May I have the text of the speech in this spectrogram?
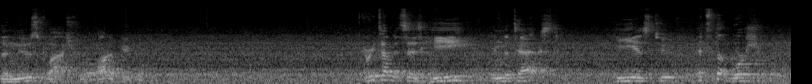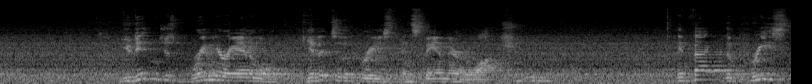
the news flash for a lot of people. Every time it says he in the text, he is to, it's the worshiper. You didn't just bring your animal, give it to the priest, and stand there and watch. In fact, the priest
